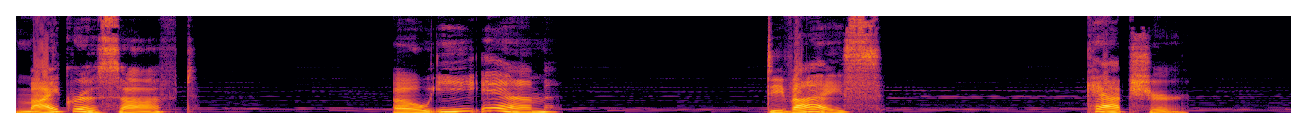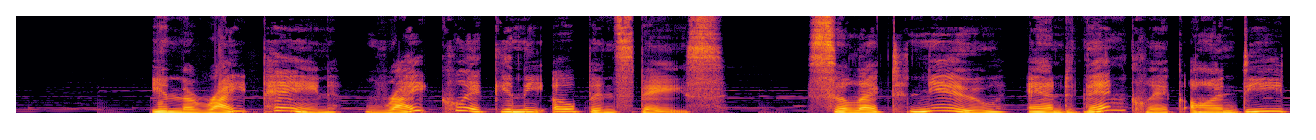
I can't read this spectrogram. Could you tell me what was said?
Microsoft OEM Device Capture In the right pane, right-click in the open space. Select New and then click on DWORD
